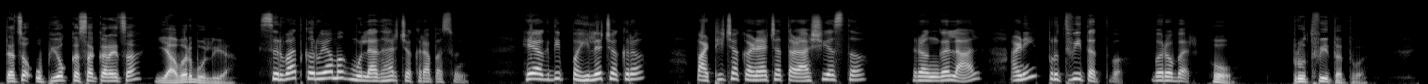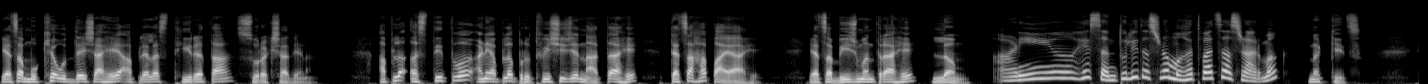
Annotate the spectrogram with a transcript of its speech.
त्याचा उपयोग कसा करायचा यावर बोलूया. सुरुवात करूया मग मूलाधार चक्रापासून. हे अगदी पहिलं चक्र पाठीच्या कण्याच्या तळाशी असतं रंग लाल आणि पृथ्वी तत्व बरोबर? हो पृथ्वी तत्व याचा मुख्य उद्देश आहे आपल्याला स्थिरता सुरक्षा देणं. आपलं अस्तित्व आणि आपलं पृथ्वीशी जे नातं आहे त्याचा हा पाया आहे. याचा बीजमंत्र आहे लम. आणि हे संतुलित असणं महत्वाचं असणार मग? नक्कीच.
